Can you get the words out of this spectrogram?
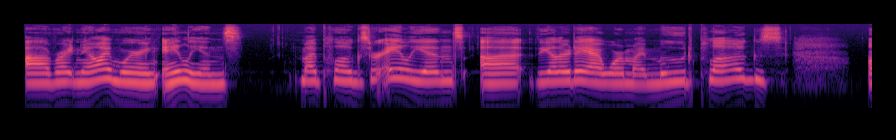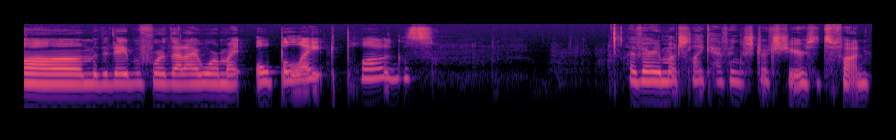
Uh, right now i'm wearing aliens my plugs are aliens. Uh, the other day I wore my mood plugs. Um, the day before that I wore my opalite plugs. I very much like having stretched ears. It's fun.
